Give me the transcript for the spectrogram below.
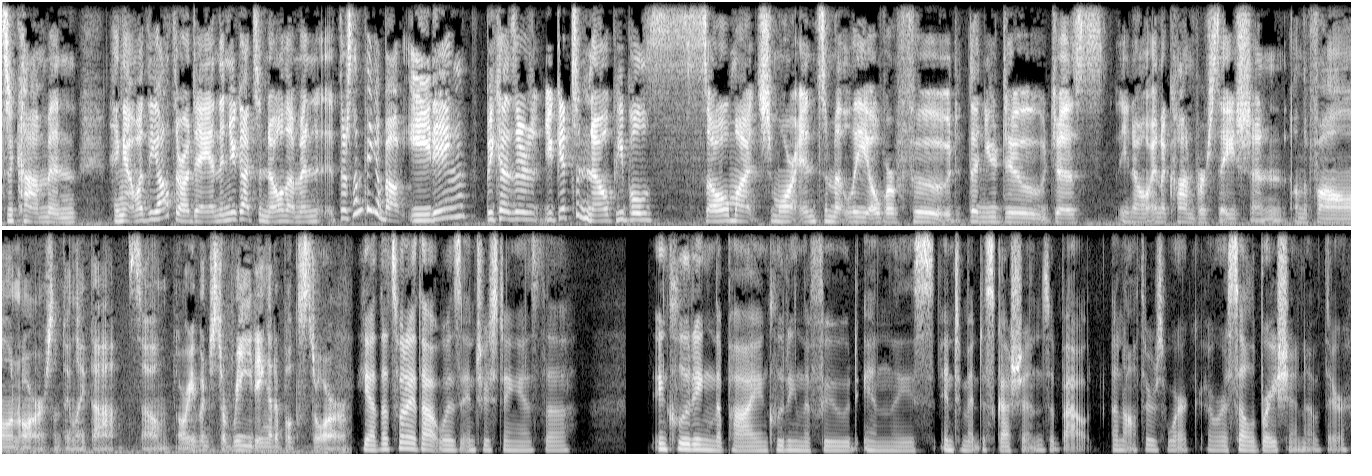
to come and hang out with the author a day. And then you got to know them. And there's something about eating because there's, you get to know people so much more intimately over food than you do just you know, in a conversation on the phone or something like that. So, or even just a reading at a bookstore. Yeah, that's what I thought was interesting is the including the pie, including the food in these intimate discussions about an author's work or a celebration of their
